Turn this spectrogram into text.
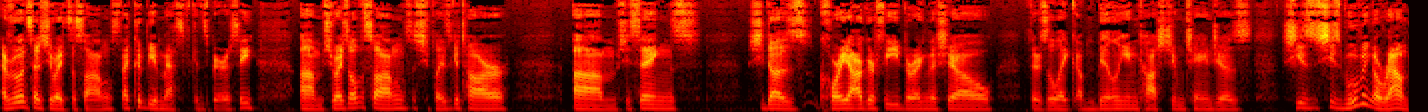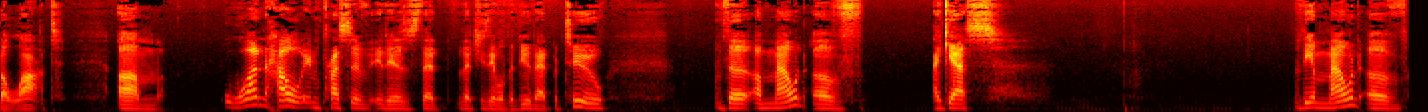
Everyone says she writes the songs. That could be a massive conspiracy. Um, she writes all the songs. She plays guitar. Um, she sings. She does choreography during the show. There's like a million costume changes. She's she's moving around a lot. Um, one, how impressive it is that that she's able to do that, but two, the amount of, I guess, the amount of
